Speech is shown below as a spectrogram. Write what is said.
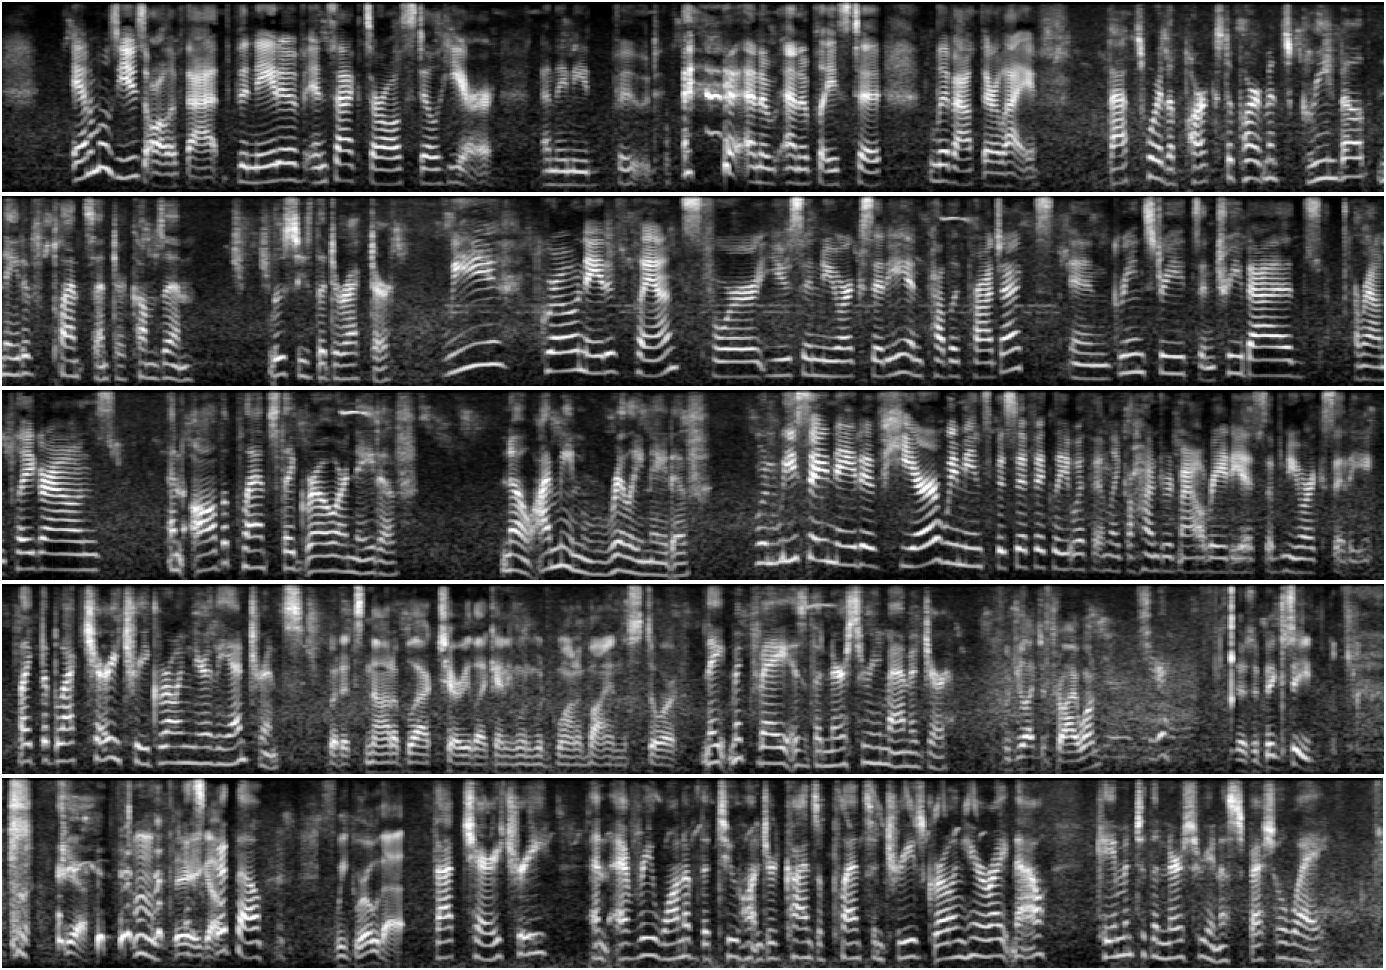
animals use all of that. The native insects are all still here and they need food and, a, and a place to live out their life. That's where the Parks Department's Greenbelt Native Plant Center comes in. Lucy's the director. We grow native plants for use in New York City in public projects, in green streets and tree beds, around playgrounds. And all the plants they grow are native. No, I mean really native. When we say native here, we mean specifically within like a 100 mile radius of New York City. Like the black cherry tree growing near the entrance. But it's not a black cherry like anyone would want to buy in the store. Nate McVeigh is the nursery manager. Would you like to try one? Sure. There's a big seed. yeah. Mm, there it's you go. good though. We grow that. That cherry tree and every one of the 200 kinds of plants and trees growing here right now came into the nursery in a special way.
